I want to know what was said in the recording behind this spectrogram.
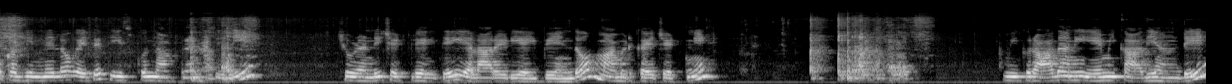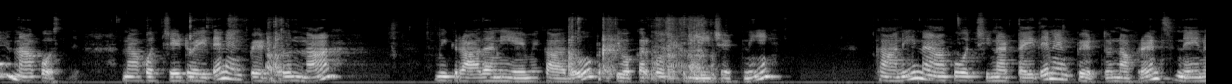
ఒక గిన్నెలోకి అయితే తీసుకుందాం ఫ్రెండ్స్ ఇది. చూడండి చట్నీ అయితే ఎలా రెడీ అయిపోయిందో మామిడికాయ చట్నీ. మీకు రాదని ఏమి కాదు అండి. నాకు వస్తే నాకు వచ్చేటివి అయితే నేను పెడుతున్నా. మీకు రాదని ఏమి కాదు. ప్రతి ఒక్కరికి వస్తుంది ఈ చట్నీ. కానీ నాకు వచ్చినట్టయితే నేను పెడుతున్నా ఫ్రెండ్స్. నేను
